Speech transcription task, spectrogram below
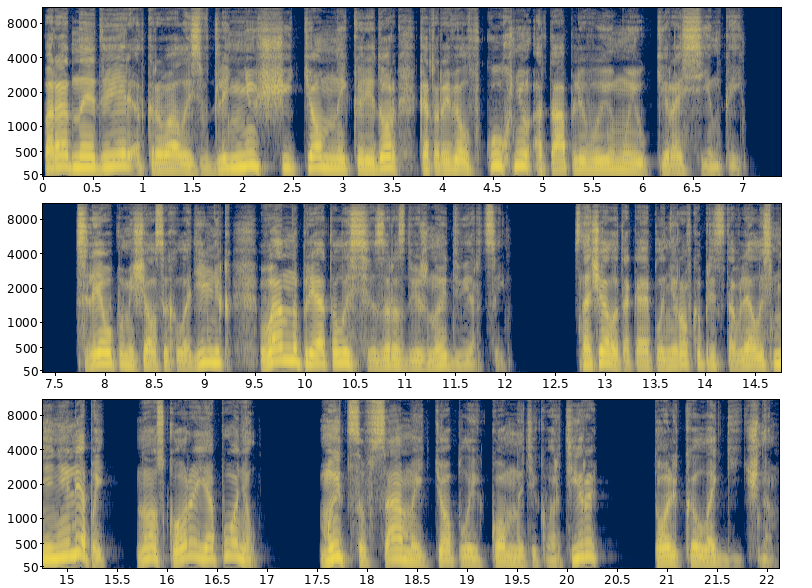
Парадная дверь открывалась в длиннющий темный коридор, который вел в кухню, отапливаемую керосинкой. Слева помещался холодильник, ванна пряталась за раздвижной дверцей. Сначала такая планировка представлялась мне нелепой, но скоро я понял. Мыться в самой теплой комнате квартиры только логично.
